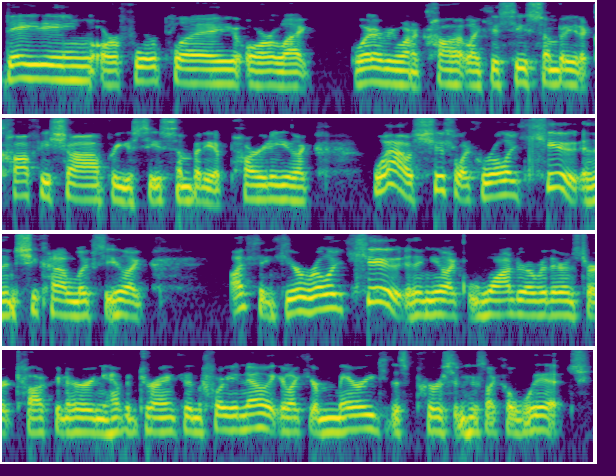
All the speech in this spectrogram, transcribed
dating or foreplay or like whatever you want to call it. Like you see somebody at a coffee shop or you see somebody at a party, like, wow, she's like really cute. And then she kind of looks at you like, I think you're really cute. And then you like wander over there and start talking to her and you have a drink. And before you know it, you're like, you're married to this person who's like a witch.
